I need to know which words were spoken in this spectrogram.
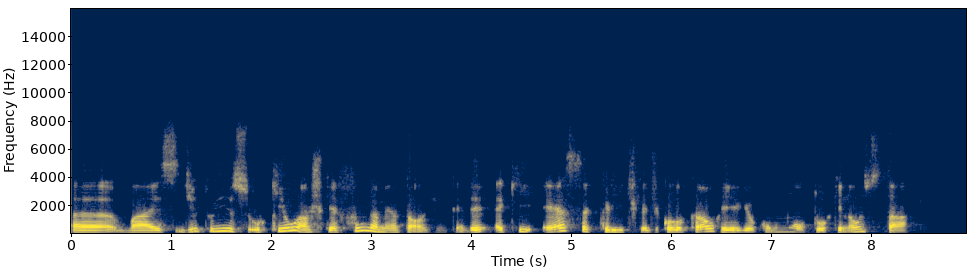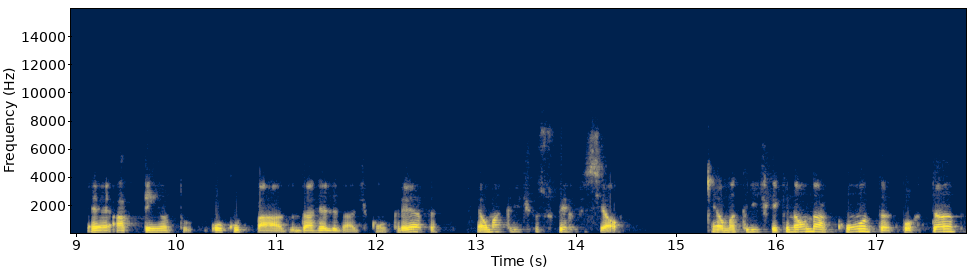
uh, mas dito isso, o que eu acho que é fundamental de entender é que essa crítica de colocar o Hegel como um autor que não está é, atento, ocupado da realidade concreta, é uma crítica superficial. É uma crítica que não dá conta, portanto,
